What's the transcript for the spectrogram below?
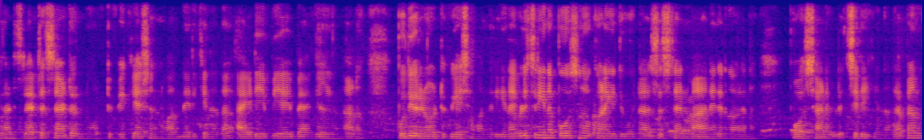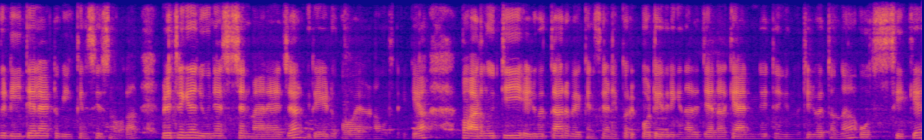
ഫ്രണ്ട്സ് ലേറ്റസ്റ്റ് ആയിട്ട് ഒരു നോട്ടിഫിക്കേഷൻ വന്നിരിക്കുന്നത് ഐ ഡി ബി ഐ ബാങ്കിൽ നിന്നാണ്. പുതിയൊരു നോട്ടിഫിക്കേഷൻ വന്നിരിക്കുന്നത്. വിളിച്ചിരിക്കുന്ന പോസ്റ്റ് നോക്കുകയാണെങ്കിൽ ജൂനിയർ അസിസ്റ്റന്റ് മാനേജർ എന്ന് പറയുന്ന പോസ്റ്റാണ് വിളിച്ചിരിക്കുന്നത്. അപ്പോൾ നമുക്ക് ഡീറ്റെയിൽ ആയിട്ട് വേക്കൻസീസ് നോക്കാം. വിളിച്ചിരിക്കുന്ന junior assistant manager grade O ആണ് ഓർത്തിരിക്കുക അപ്പോൾ അറുന്നൂറ്റി എഴുപത്തി ആറ് വേക്കൻസിയാണ് ഇപ്പോൾ റിപ്പോർട്ട് ചെയ്തിരിക്കുന്നത്. അത് ജനറൽ കാൻഡിഡേറ്റ് ഇരുന്നൂറ്റി എഴുപത്തൊന്ന് ഒ സിക്ക്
